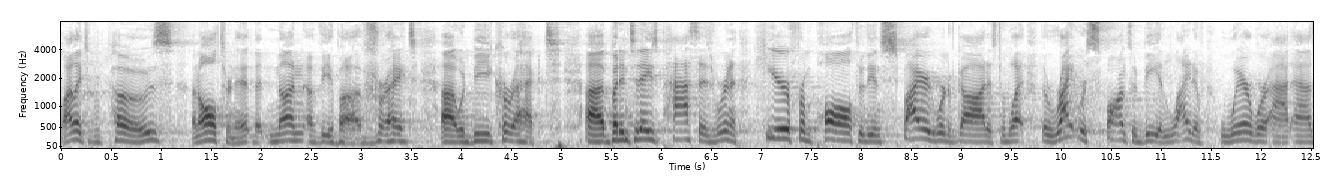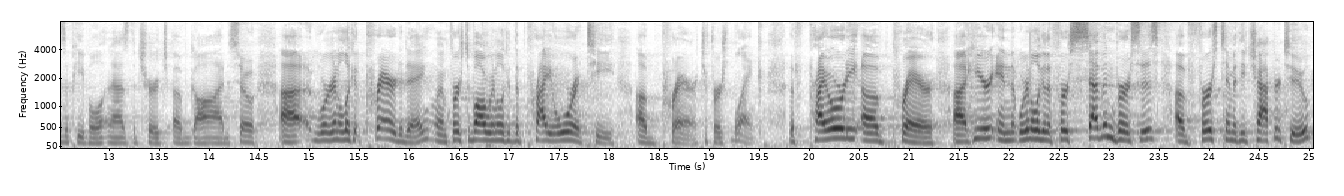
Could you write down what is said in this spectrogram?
Well, I like to propose an alternate that none of the above, right, uh, would be correct. Uh, but in today's passage, we're going to hear from Paul through the inspired word of God as to what the right response would be in light of where we're at as a people and as the church of God. So uh, we're going to look at prayer today. And first of all, we're going to look at the priority of prayer. to first blank. The priority of prayer. Uh, here in the, we're going to look at the first seven verses of 1 Timothy chapter 2.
